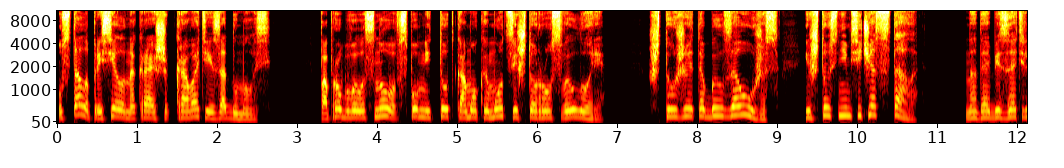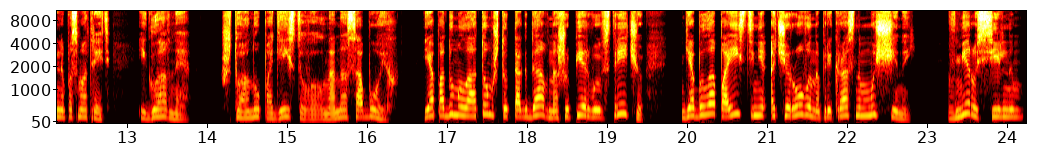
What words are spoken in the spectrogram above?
Устала присела на краешек кровати и задумалась. Попробовала снова вспомнить тот комок эмоций, что рос в Эллоре. Что же это был за ужас? И что с ним сейчас стало? Надо обязательно посмотреть. И главное, что оно подействовало на нас обоих я подумала о том, что тогда, в нашу первую встречу, я была поистине очарована прекрасным мужчиной, в меру сильным,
